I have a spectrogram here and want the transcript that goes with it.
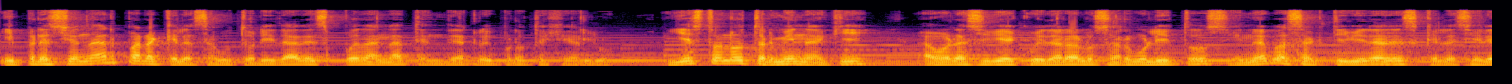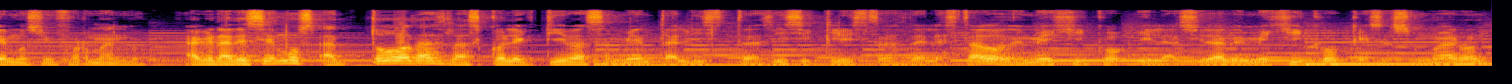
y presionar para que las autoridades puedan atenderlo y protegerlo. Y esto no termina aquí, ahora sigue cuidar a los arbolitos y nuevas actividades que les iremos informando. Agradecemos a todas las colectivas ambientalistas y ciclistas del Estado de México y la Ciudad de México que se sumaron,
